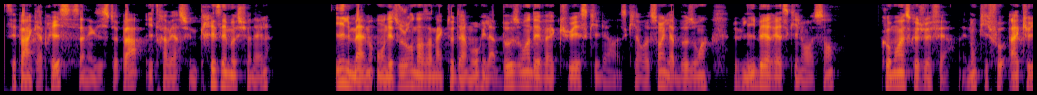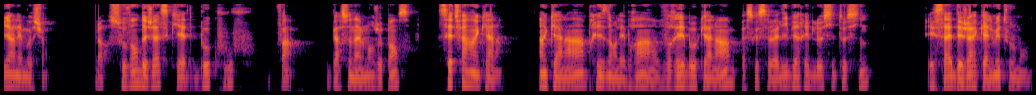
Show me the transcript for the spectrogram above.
c'est pas un caprice, ça n'existe pas, il traverse une crise émotionnelle, il même, on est toujours dans un acte d'amour, il a besoin d'évacuer ce qu'il ressent, il a besoin de libérer ce qu'il ressent. Comment est-ce que je vais faire? Et donc il faut accueillir l'émotion. Alors souvent déjà ce qui aide beaucoup, enfin personnellement je pense, c'est de faire un câlin. Un câlin, prise dans les bras, un vrai beau câlin, parce que ça va libérer de l'ocytocine, et ça aide déjà à calmer tout le monde.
